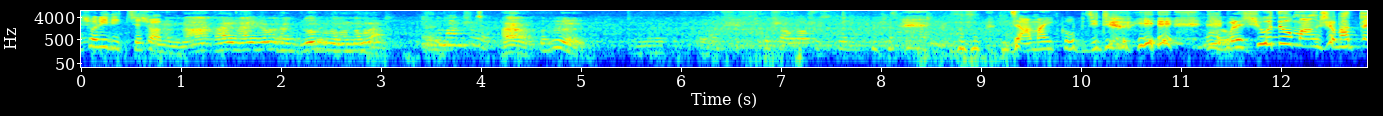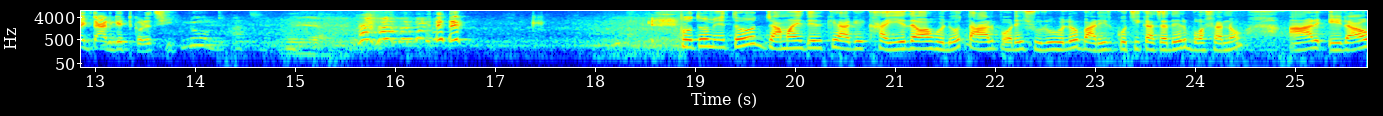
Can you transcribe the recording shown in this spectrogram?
সরিয়ে দিচ্ছে সব। না। হ্যাঁ জামাই কবজি একবারে শুধু মাংস ভাতটাই টার্গেট করেছি। আচ্ছা। প্রথমে তো জামাইদেরকে আগে খাইয়ে দেওয়া হলো তারপরে শুরু হলো বাড়ির কচি কাচাদের বসানো। আর এরাও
